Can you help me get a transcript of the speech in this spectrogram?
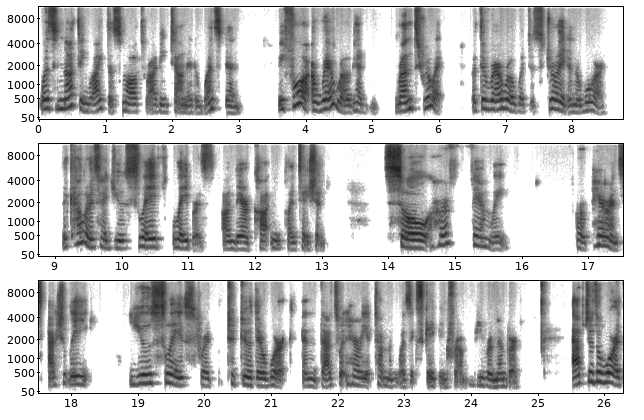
was nothing like the small, thriving town it had once been. Before, a railroad had run through it, but the railroad was destroyed in the war. The Kellers had used slave laborers on their cotton plantation. So her family or parents actually used slaves for to do their work. And that's what Harriet Tubman was escaping from, if you remember. After the war,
